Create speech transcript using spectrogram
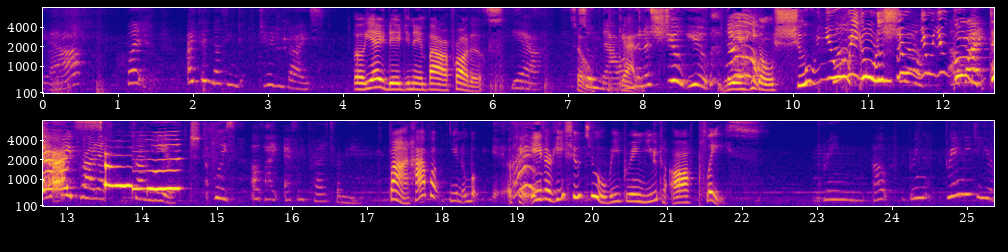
Yeah. But I did nothing to you guys. Oh yeah, you did. You didn't buy our products, Yeah. So, So, now I'm it. gonna shoot you. No! Yeah, he gonna shoot you. We gonna shoot you. You I'll gonna die so from you. much. Please, I'll buy every product from you. Fine. How about you know? Okay, Ah. either he shoots you or we bring you to our place. Bring out, bring, bring me to your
